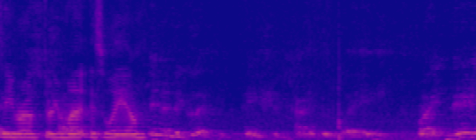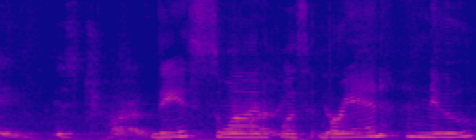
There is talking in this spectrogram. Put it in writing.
zero to three month as well. This one was brand new,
